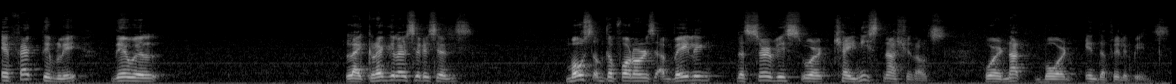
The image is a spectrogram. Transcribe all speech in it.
Effectively, they will like regular citizens, most of the foreigners availing the service were Chinese nationals who are not born in the Philippines,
